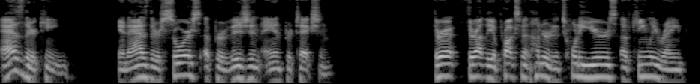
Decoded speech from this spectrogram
as their king, and as their source of provision and protection. Throughout the approximate 120 years of kingly reign,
